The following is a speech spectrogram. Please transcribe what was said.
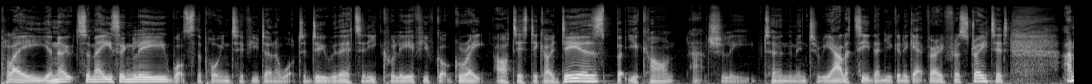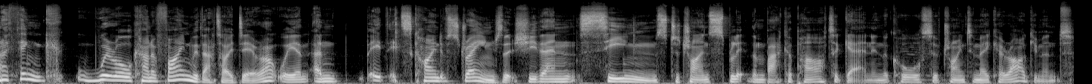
play your notes amazingly what's the point if you don't know what to do with it and equally if you've got great artistic ideas but you can't actually turn them into reality then you're going to get very frustrated and I think we're all kind of fine with that idea aren't we and and it, it's kind of strange that she then seems to try and split them back apart again in the course of trying to make her argument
